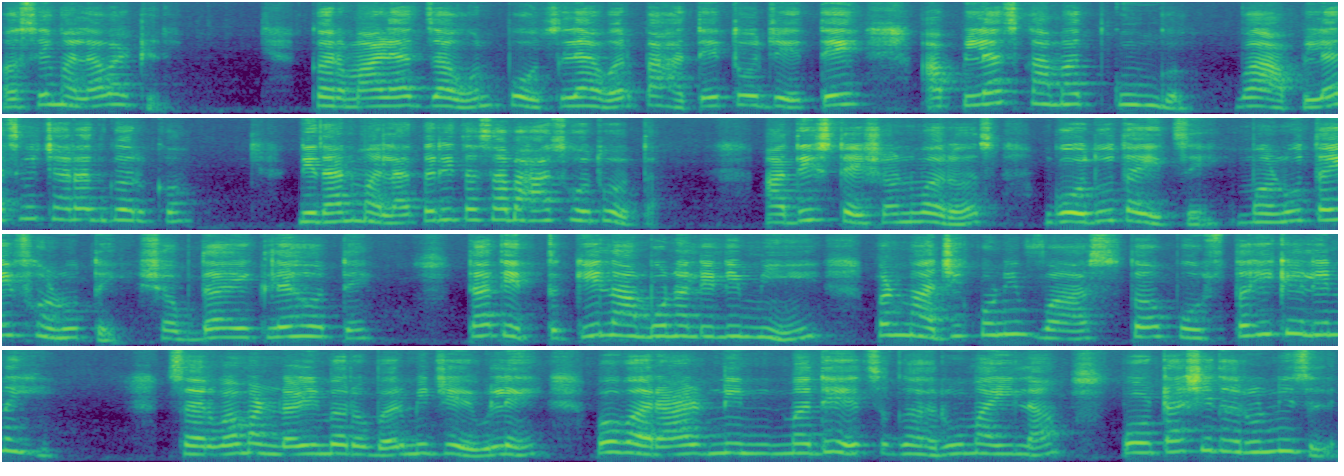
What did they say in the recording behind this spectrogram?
असे मला वाटले. करमाळ्यात जाऊन पोचल्यावर पाहते तो जेते आपल्याच कामात गुंग व आपल्याच विचारात गर्क. निदान मला तरी तसा भास होत होता. आधी स्टेशनवरच गोदूताईचे मणुताई फणुताई शब्द ऐकले होते. त्यात इतकी लांबून आलेली मी पण माझी कोणी वास्त पुस्तही केली नाही. सर्व मंडळींबरोबर मी जेवले व वराडणींमध्येच घरुमाईला पोटाशी धरून निजले.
